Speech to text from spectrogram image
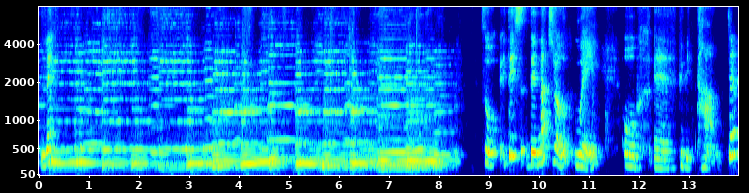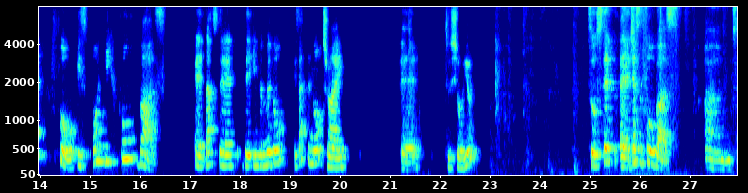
Left, So it is the natural way of uh, pivot turn. Step four is only four bars. Uh, that's the, the in the middle. Is that the note? Try uh, to show you. So step uh, just four bars and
